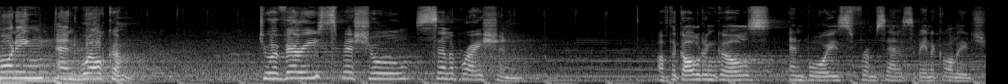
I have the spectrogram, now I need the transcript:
morning and welcome to a very special celebration of the Golden Girls and Boys from Santa Sabina College.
